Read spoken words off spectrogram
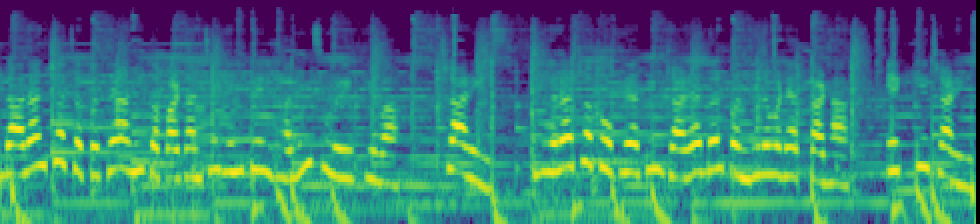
दारांच्या चकत्या आणि कपाटांचे हिम तेल घालून सुरळीत ठेवा. चाळीस. घराच्या कोपऱ्यातील जाळ्या दर पंधरवड्यात काढा. एक्केचाळीस.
